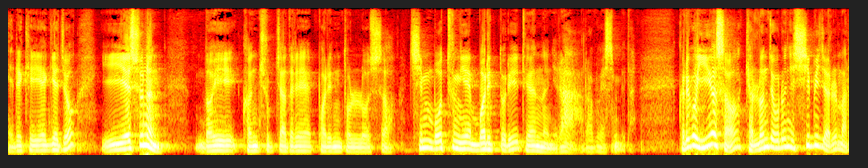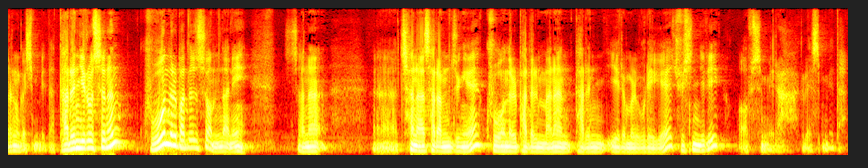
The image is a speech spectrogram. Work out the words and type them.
이렇게 얘기하죠. 이 예수는 너희 건축자들의 버린 돌로서 진 모퉁이의 머릿돌이 되었느니라 라고 했습니다. 그리고 이어서 결론적으로는 12절을 말하는 것입니다. 다른 이로서는 구원을 받을 수 없나니 천하, 어, 천하 사람 중에 구원을 받을 만한 다른 이름을 우리에게 주신 일이 없습니다. 그랬습니다.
